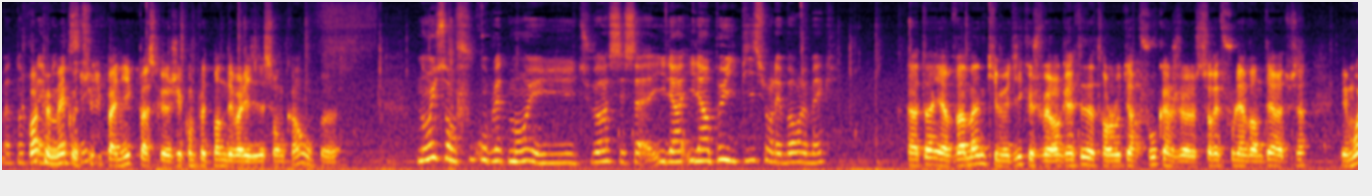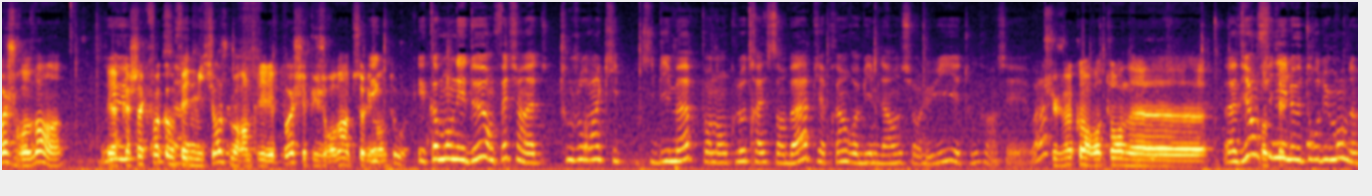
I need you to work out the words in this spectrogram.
Maintenant Je crois que le mec au-dessus il panique parce que j'ai complètement dévalisé son camp ou pas? Non, il s'en fout complètement et tu vois, c'est ça. Il est, il est un peu hippie sur les bords, le mec. Attends, il y a Vaman qui me dit que je vais regretter d'être un looter fou quand je serai full inventaire et tout ça. Mais moi je revends, hein. C'est-à-dire Oui, qu'à chaque fois qu'on fait une mission, je me remplis les poches et puis je revends absolument tout. Et comme on est deux, en fait, il y en a toujours un qui, qui beam up pendant que l'autre reste en bas, puis après on rebeam down sur lui et tout. Enfin, voilà. Tu veux qu'on retourne euh, Euh, viens, on finit le tour du monde.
